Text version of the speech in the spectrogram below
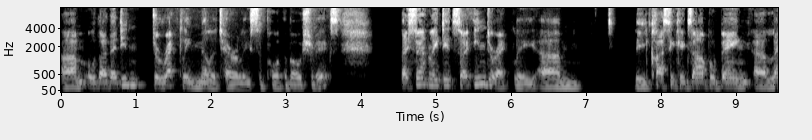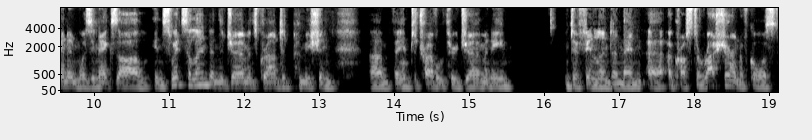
um, although they didn't directly militarily support the Bolsheviks. They certainly did so indirectly. Um, the classic example being uh, Lenin was in exile in Switzerland, and the Germans granted permission um, for him to travel through Germany into Finland and then uh, across to Russia. And of course,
